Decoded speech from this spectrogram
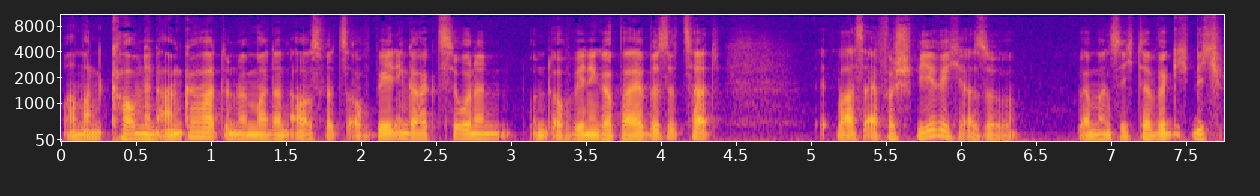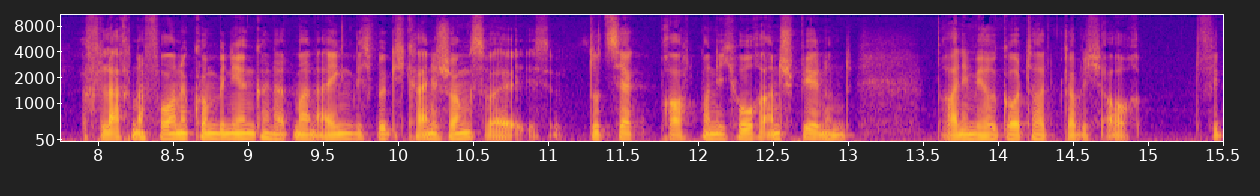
weil man kaum den Anker hat und wenn man dann auswärts auch weniger Aktionen und auch weniger Ballbesitz hat, war es einfach schwierig. Also wenn man sich da wirklich nicht flach nach vorne kombinieren kann, hat man eigentlich wirklich keine Chance, weil Duziak braucht man nicht hoch anspielen und Branimir Gott hat, glaube ich, auch für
